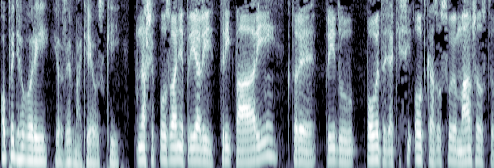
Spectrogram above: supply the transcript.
Opäť hovorí Jozef Matejovský. Naše pozvanie prijali tri páry, ktoré prídu povedať akýsi odkaz o svojom manželstve.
